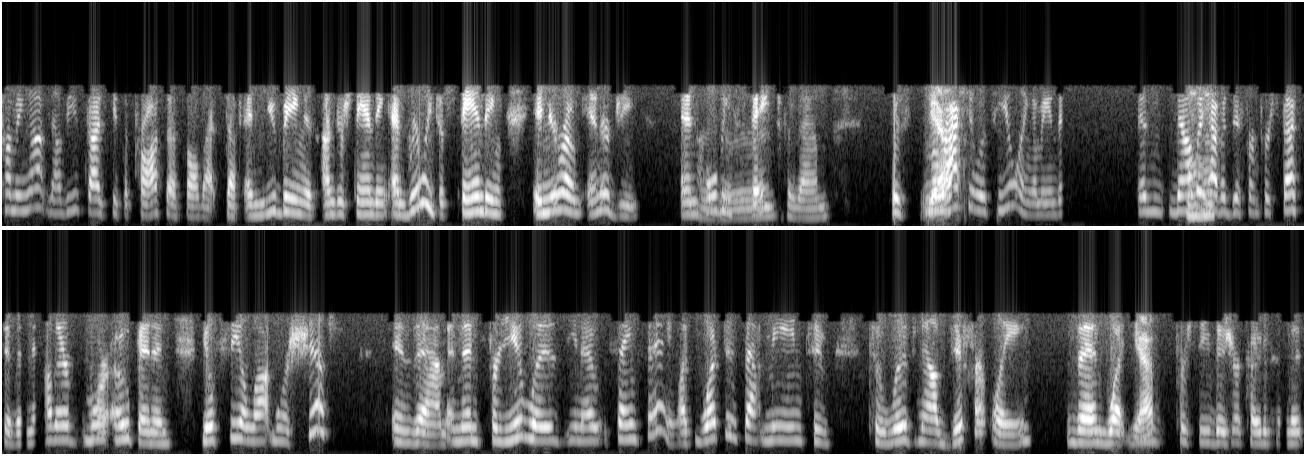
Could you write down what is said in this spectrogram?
coming up. Now these guys get to process all that stuff, and you being as understanding and really just standing in your own energy and holding Mhm. space for them was Yeah. miraculous healing. I mean, they, and now they Mhm. have a different perspective, and now they're more open, and you'll see a lot more shifts in them. And then for you, Liz, you know, same thing. Like, what does that mean to to live now differently than what Yep. you perceived as your codependent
